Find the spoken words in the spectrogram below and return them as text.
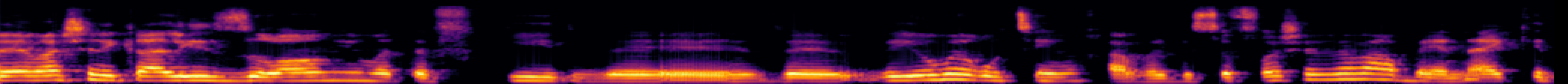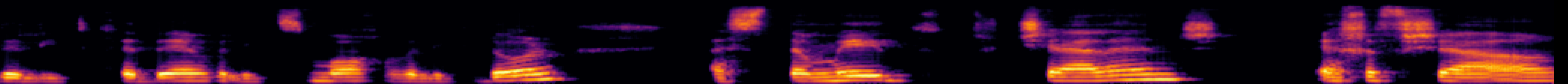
ומה שנקרא לזרום עם התפקיד ו- ו- ויהיו מרוצים לך, אבל בסופו של דבר בעיניי כדי להתקדם ולצמוח ולגדול, אז תמיד to challenge איך אפשר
